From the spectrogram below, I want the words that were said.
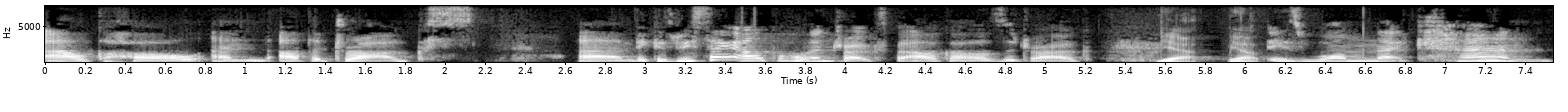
alcohol and other drugs, um, because we say alcohol and drugs, but alcohol is a drug. Yeah, yeah. Is one that can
